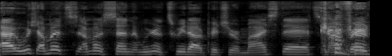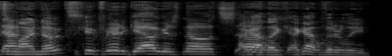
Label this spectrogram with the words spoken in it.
I wish I'm gonna I'm gonna send. We're gonna tweet out a picture of my stats, my compared to my notes. compared to Gallagher's notes. I got uh, like I got literally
